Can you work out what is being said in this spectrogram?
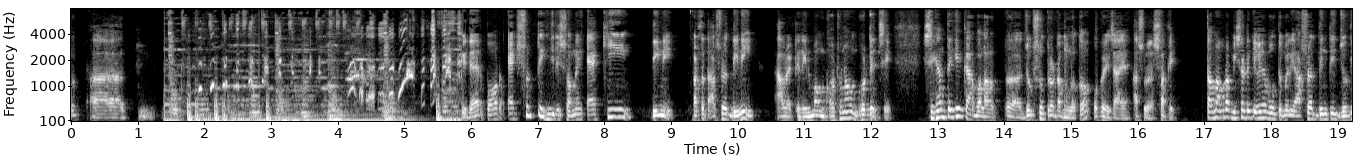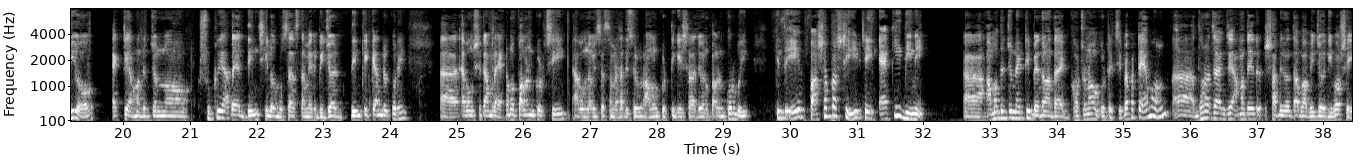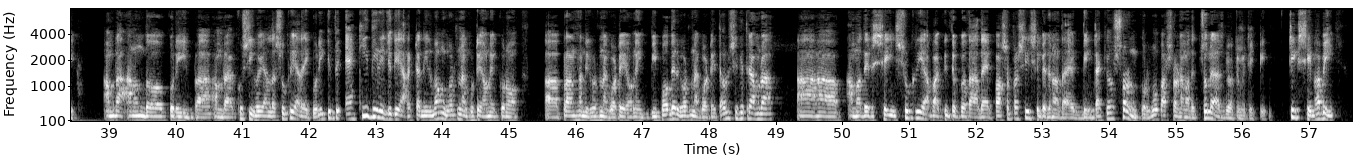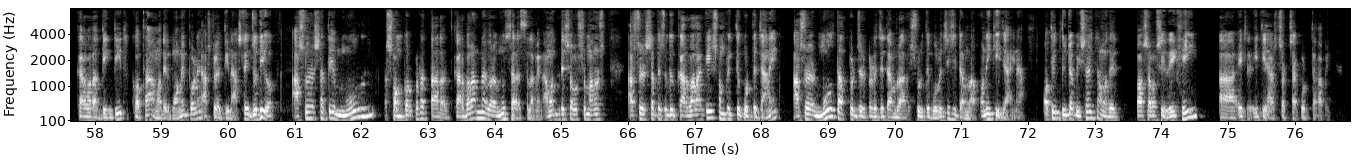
বিদায়ের পর একষট্টি হিজড়ির সঙ্গে একই দিনে, অর্থাৎ আসরের দিনেই আবার একটা নির্মম ঘটনাও ঘটেছে। সেখান থেকে কারবালার যোগসূত্রটা মূলত হয়ে যায় আসরের সাথে। তাহলে আমরা বিষয়টা কীভাবে বলতে পারি আসরের দিনটি যদিও একটি আমাদের জন্য সুক্রিয়া আদায়ের দিন ছিল মুসা ইসলামের বিজয়ের দিনকে কেন্দ্র করে এবং সেটা আমরা এখনও পালন করছি এবং নবী ইসলামের হাদিসের উপর আমল করতে গিয়ে সারা জীবন পালন করবই। কিন্তু এর পাশাপাশি সেই একই দিনে আমাদের জন্য একটি বেদনাদায়ক ঘটনাও ঘটেছে। ব্যাপারটা এমন ধরা যাক যে আমাদের স্বাধীনতা বা বিজয় দিবসে আমরা আনন্দ করি বা আমরা খুশি হই, আল্লাহ শুক্রিয়া আদায় করি। কিন্তু একই দিনে যদি আরেকটা নির্মম ঘটনা ঘটে, অনেক কোনো প্রাণহানির ঘটনা ঘটে, অনেক বিপদের ঘটনা ঘটে, তাহলে সেক্ষেত্রে আমরা আমাদের সেই সুক্রিয়া বা কৃতজ্ঞতা আদায়ের পাশাপাশি সেই বেদনাদায়ক দিনটাকেও স্মরণ করব বা স্মরণ আমাদের চলে আসবে অটোমেটিকলি ঠিক সেভাবেই কারবালার দিনটির কথা আমাদের মনে পড়ে, আসরের দিন আসলে। যদিও আসরের সাথে মূল সম্পর্কটা তার, কারবালার নয় মুসা আলাহিসাল্লামের আমাদের দেশে অবশ্য মানুষ আসরের সাথে শুধু কারবালাকেই সম্পৃক্ত করতে জানে। আসরের মূল তাৎপর্যের কথা যেটা আমরা শুরুতে বলেছি, সেটা আমরা অনেকেই জানি না। অতএব দুইটা বিষয়কে আমাদের পাশাপাশি রেখেই, আহ, এটার ইতিহাস চর্চা করতে হবে।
